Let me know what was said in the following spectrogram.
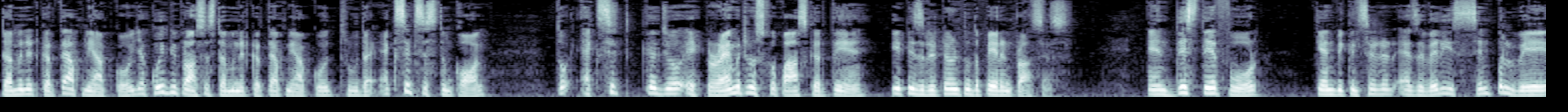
ٹرمینیٹ کرتا ہے اپنے آپ کو یا کوئی بھی پروسیس ٹرمینیٹ کرتا ہے اپنے آپ کو تھرو دا ایکسٹ سسٹم کال تو ایکسٹ کا جو ایک پیرامیٹر اس کو پاس کرتے ہیں it is return to the parent process and this therefore can be considered as a very simple way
